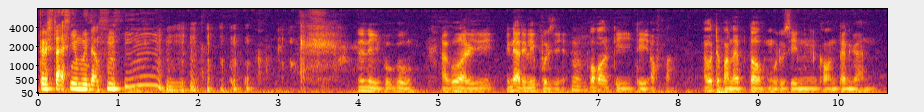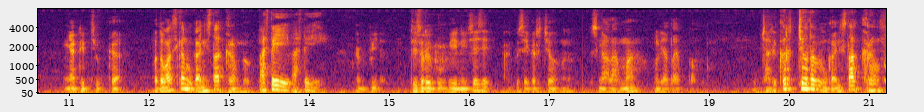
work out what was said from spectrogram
terus tak senyum minta ini ibuku. Aku hari ini hari libur sih Hmm. pokok di day off lah aku depan laptop ngurusin konten kan ngedit juga. Otomatis kan buka Instagram tuh pasti pasti. Disuruh ibu gini sih sih aku sih kerja terus nggak lama melihat laptop. Cari kerja tapi buka Instagram.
